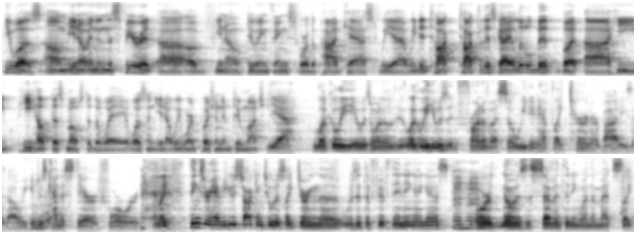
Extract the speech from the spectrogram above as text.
He was, um, you know, and in the spirit uh, of you know doing things for the podcast, we uh, we did talk talk to this guy a little bit, but uh, he he helped us most of the way. It wasn't, you know, we weren't pushing him too much. Yeah. Luckily, it was one of those. Luckily, he was in front of us, so we didn't have to like turn our bodies at all. We could just mm. kind of stare forward, and like things are happening. He was talking to us like during the was it the fifth inning, I guess, mm-hmm. or no, it was the seventh inning when the Mets like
